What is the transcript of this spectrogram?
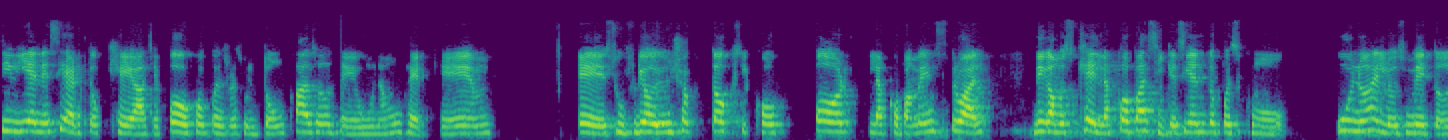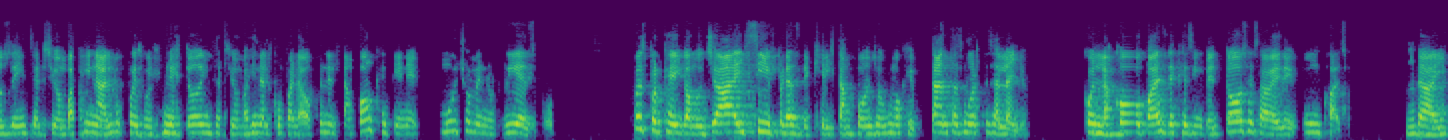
Si bien es cierto que hace poco pues resultó un caso de una mujer que eh, sufrió de un shock tóxico por la copa menstrual, digamos que la copa sigue siendo pues como uno de los métodos de inserción vaginal, pues el método de inserción vaginal comparado con el tampón, que tiene mucho menor riesgo. Pues porque, digamos, ya hay cifras de que el tampón son como que tantas muertes al año. Con la copa, desde que se inventó, se sabe de un caso. O sea,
